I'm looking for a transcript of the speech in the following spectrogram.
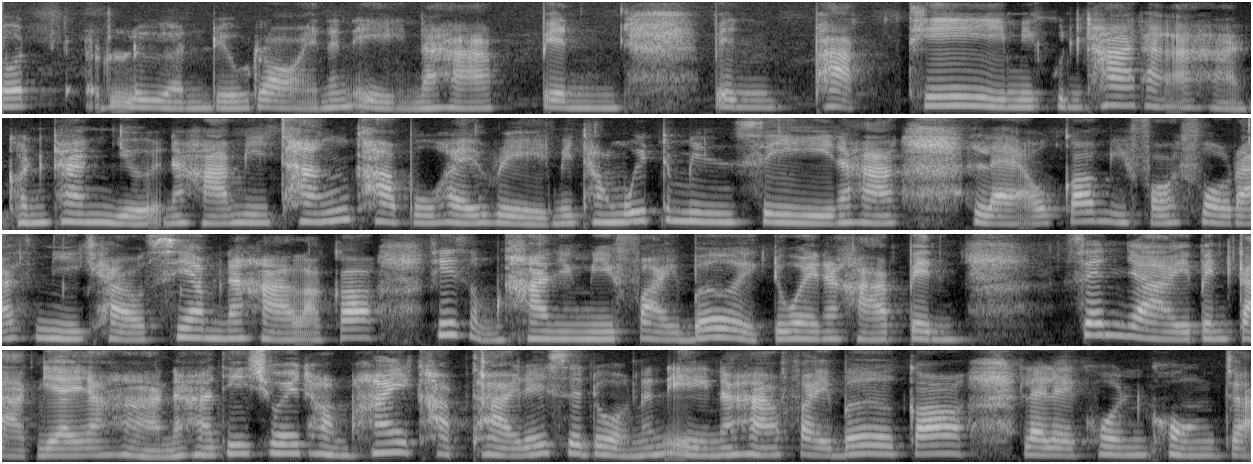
ลดเลือนริ้วรอยนั่นเองนะคะ เป็นเป็นผัก ที่มีคุณค่าทางอาหารค่อนข้างเยอะนะคะ มีทั้งคาร์โบไฮเดรต มีทั้งวิตามินซีนะคะ แล้วก็มีฟอสฟอรัส มีแคลเซียมนะคะ แล้วก็ที่สำคัญยังมีไฟเบอร์อีกด้วยนะคะ เป็นเส้นใยเป็นกากใยอาหารนะคะ ที่ช่วยทำให้ขับถ่ายได้สะดวกนั่นเองนะคะ ไฟเบอร์ก็หลาย ๆ คนคงจะ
